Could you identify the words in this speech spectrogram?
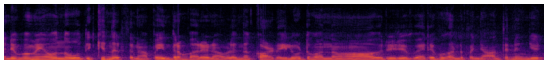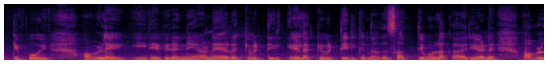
അനുപമയെ ഒന്ന് ഒതുക്കി നിർത്തണം. അപ്പോൾ ഇന്ദ്രൻ പറയണം അവളെന്ന് കടയിലോട്ട് വന്ന ആ ഒരു വരവ് കണ്ടപ്പോൾ ഞാൻ തന്നെ ഞെട്ടിപ്പോയി. അവളെ ഈ രവി തന്നെയാണ് ഇറക്കി വിട്ടി ഇളക്കി വിട്ടിരിക്കുന്നത്. അത് സത്യമുള്ള കാര്യമാണ്. അവൾ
